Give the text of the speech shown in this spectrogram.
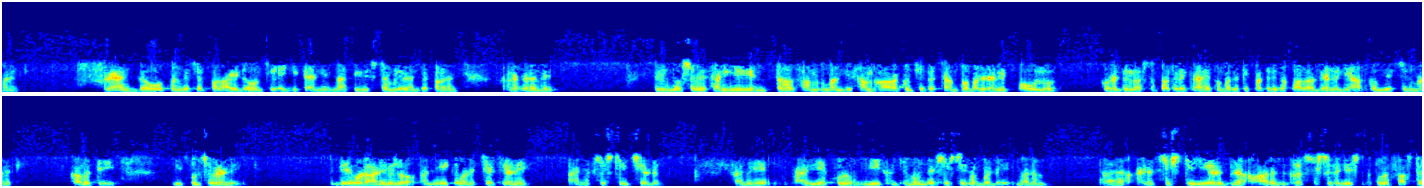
మనకి. ఫ్రాంక్గా ఓపెన్గా చెప్పాలి ఐ డోంట్ లైక్ ఇట్ అని నాకు ఇది ఇష్టం లేదని చెప్పాలని. అనగడమే. విమోచన సనిగి ఎంత మంది సంహారకం చేత చంపబడని పౌలు కొరంతి రాష్ట్ర పత్రిక యొక్క మొదటి పత్రిక పదార్థాన్ని జ్ఞాపకం చేస్తుంది మనకి. కాబట్టి ఇప్పుడు చూడండి. దేవుడు అడవిలో అనేకమైన చెట్లని ఆయన సృష్టించాడు. కానీ అవి ఎప్పుడు నీకంటే ముందే సృష్టించబడ్డాయి. మనం ఆయన సృష్టి ఏడు ఆరు దిగుల సృష్టిని చేసినప్పుడు ఫస్ట్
